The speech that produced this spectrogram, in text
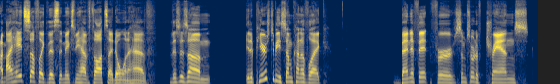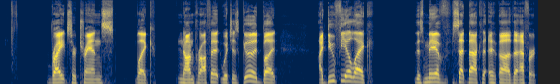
I'm- I hate stuff like this that makes me have thoughts I don't want to have. This is um it appears to be some kind of like benefit for some sort of trans rights or trans like nonprofit, which is good, but I do feel like this may have set back the uh, the effort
